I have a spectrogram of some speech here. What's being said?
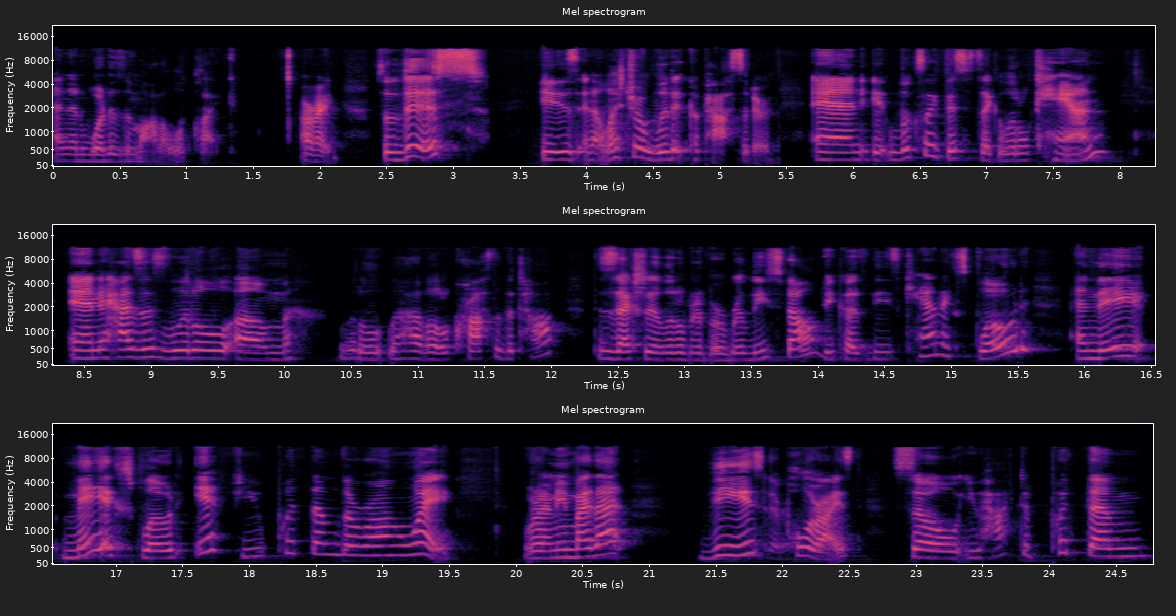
and then what does the model look like? All right, so this is an electrolytic capacitor, and it looks like this. It's like a little can, and it has this little, um, little, have a little cross at the top. This is actually a little bit of a release valve because these can explode, and they may explode if you put them the wrong way. What do I mean by that? These, they're polarized, so you have to put them,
